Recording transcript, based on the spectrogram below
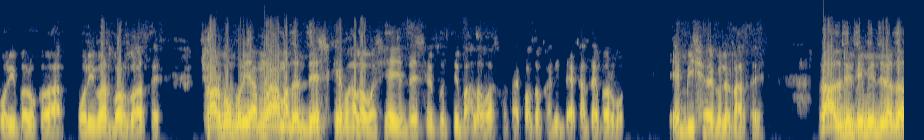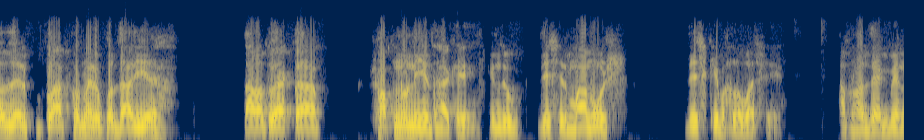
পরিবার পরিবার বর্গ আছে। সর্বোপরি আমরা আমাদের দেশকে ভালোবাসি, এই দেশের প্রতি ভালোবাসাটা কতখানি দেখাতে পারব, এই বিষয়গুলো আছে। রাজনীতিবিদরা তাদের প্ল্যাটফর্মের উপর দাঁড়িয়ে, তারা তো একটা স্বপ্ন নিয়ে থাকে, কিন্তু দেশের মানুষ দেশকে ভালোবাসে। আপনারা দেখবেন,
